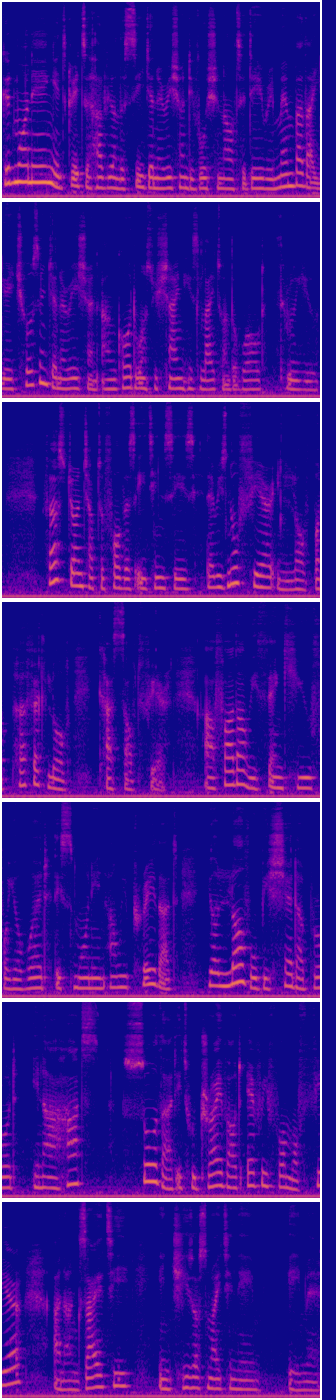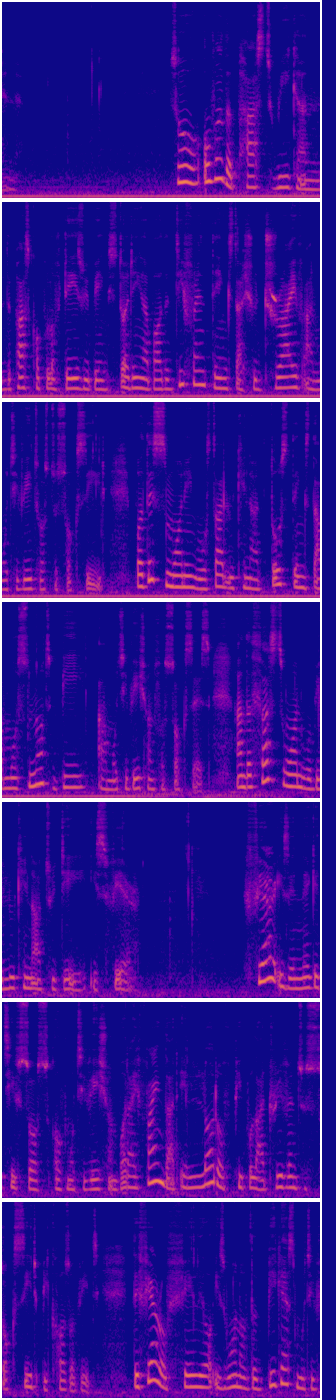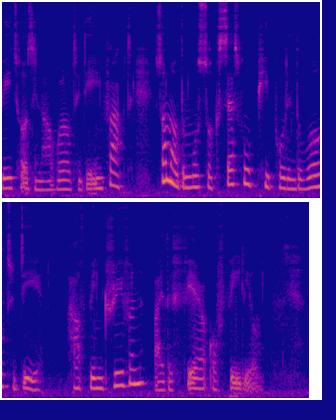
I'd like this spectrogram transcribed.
Good morning. It's great to have you on the C Generation devotional today. Remember that you're a chosen generation and God wants to shine his light on the world through you. First John chapter 4 verse 18 says, There is no fear in love, but perfect love casts out fear. Our Father, we thank you for your word this morning and we pray that your love will be shed abroad in our hearts so that it will drive out every form of fear and anxiety. In Jesus' mighty name, amen. So, over the past week and the past couple of days, we've been studying about the different things that should drive and motivate us to succeed. But this morning, we'll start looking at those things that must not be our motivation for success. And the first one we'll be looking at today is fear. Fear is a negative source of motivation, but I find that a lot of people are driven to succeed because of it. The fear of failure is one of the biggest motivators in our world today. In fact, some of the most successful people in the world today have been driven by the fear of failure.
